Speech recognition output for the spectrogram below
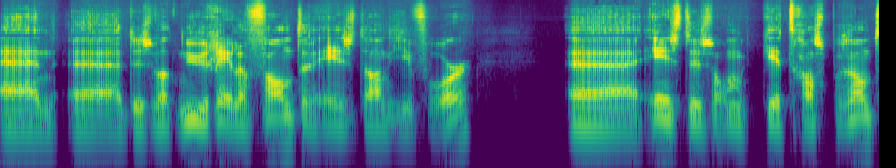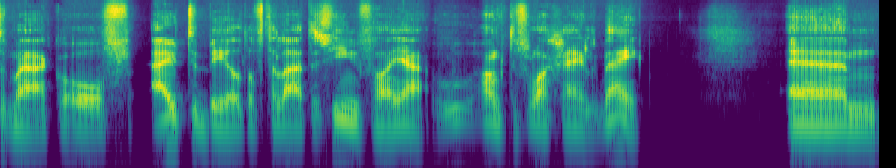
En uh, dus wat nu relevanter is dan hiervoor, uh, is dus om een keer transparant te maken of uit te beelden of te laten zien van ja, hoe hangt de vlag eigenlijk bij? Um,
